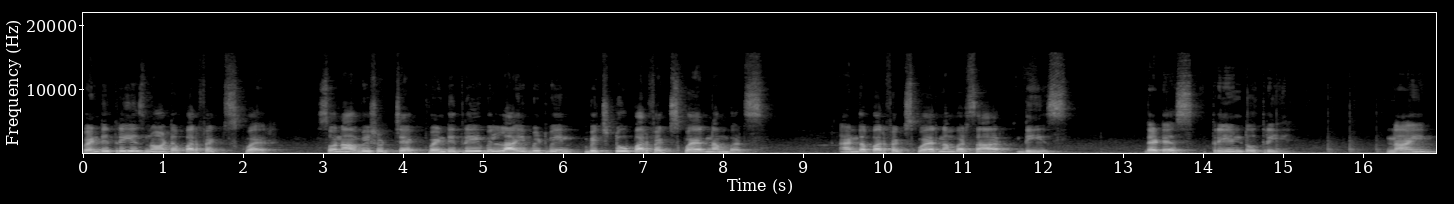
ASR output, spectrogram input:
23 is not a perfect square. So now we should check 23 will lie between which two perfect square numbers. And the perfect square numbers are these. That is 3 into 3, 9,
